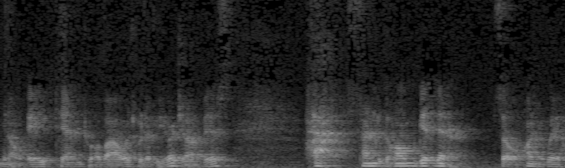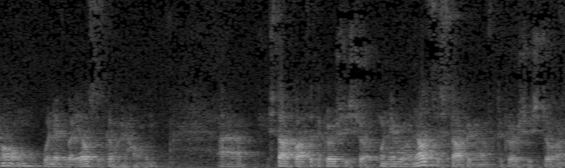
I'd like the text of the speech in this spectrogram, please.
you know, 8, 10, 12 hours, whatever your job is, it's time to go home and get dinner. So on your way home, when everybody else is going home, uh, you stop off at the grocery store. When everyone else is stopping off at the grocery store,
